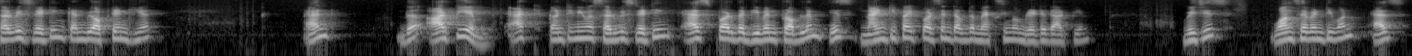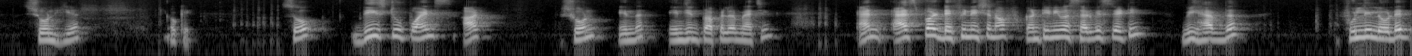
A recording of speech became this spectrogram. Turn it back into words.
service rating can be obtained here and the RPM at continuous service rating as per the given problem is 95 percent of the maximum rated RPM which is 171 as shown here. Okay. So, these two points are shown in the engine propeller matching and as per definition of continuous service rating we have the fully loaded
